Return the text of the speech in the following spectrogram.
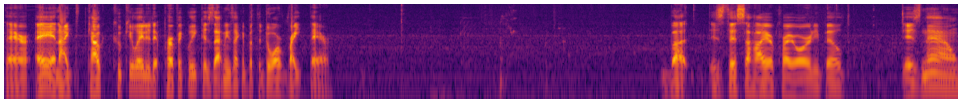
there. Hey, and I calculated it perfectly because that means I can put the door right there. But is this a higher priority build? It is now.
